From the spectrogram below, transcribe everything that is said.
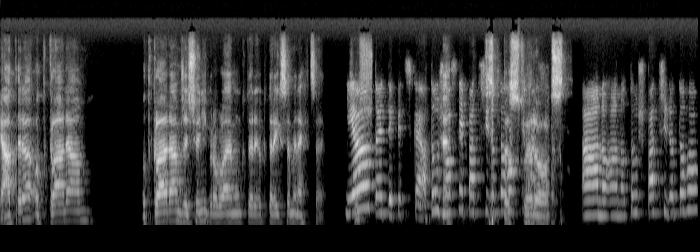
já teda odkládám, odkládám řešení problémů, který, o kterých se mi nechce. Jo, to je typické. A to už vlastně patří do toho... To dost. Ano, ano, to už patří do toho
